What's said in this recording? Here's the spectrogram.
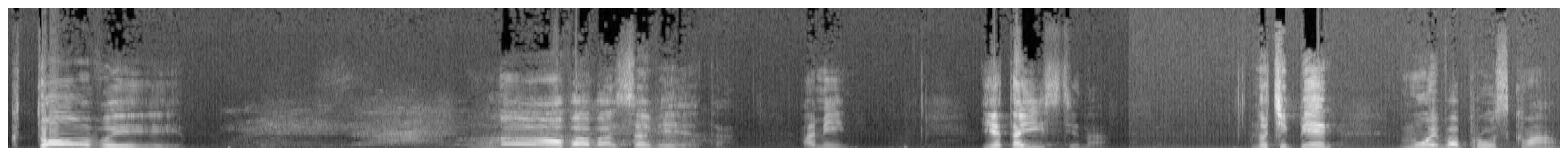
кто вы? Нового Завета. Аминь. И это истина. Но теперь мой вопрос к вам.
